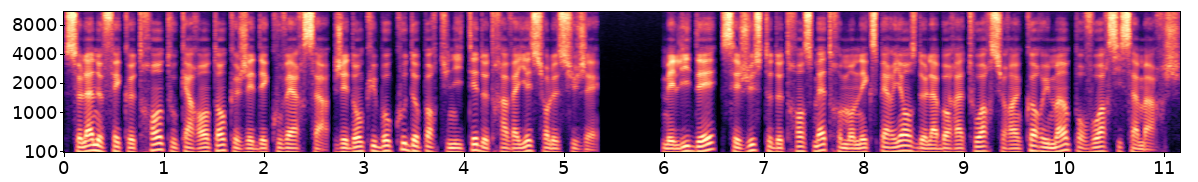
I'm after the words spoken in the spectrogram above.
Cela ne fait que 30 ou 40 ans que j'ai découvert ça, j'ai donc eu beaucoup d'opportunités de travailler sur le sujet. Mais l'idée, c'est juste de transmettre mon expérience de laboratoire sur un corps humain pour voir si ça marche.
